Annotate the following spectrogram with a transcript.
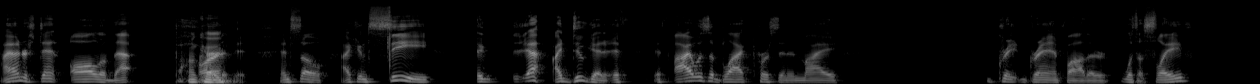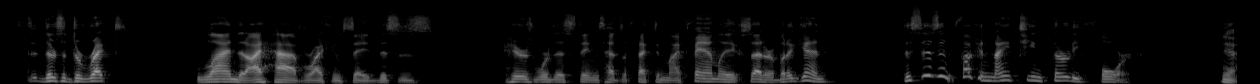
I understand all of that part Okay. of it. And so I can see it, yeah, I do get it. If if I was a black person and my great grandfather was a slave, th- there's a direct line that I have where I can say this is here's where this things has affected my family, etc. But again, this isn't fucking 1934 yeah.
